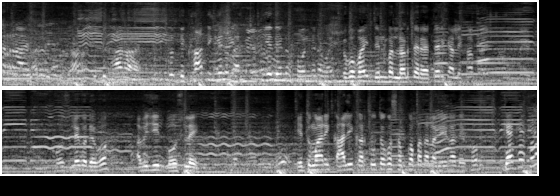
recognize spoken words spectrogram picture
कर रहा है रहा है तो दिखा देंगे ना ये देना फ़ोन देना भाई, देखो, भाई दिन भर लड़ते रहते हैं क्या लिखा भोसले को देखो अभिजीत भोसले ये तुम्हारी काली करतूतों को सबको पता लगेगा देखो क्या क्या क्या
